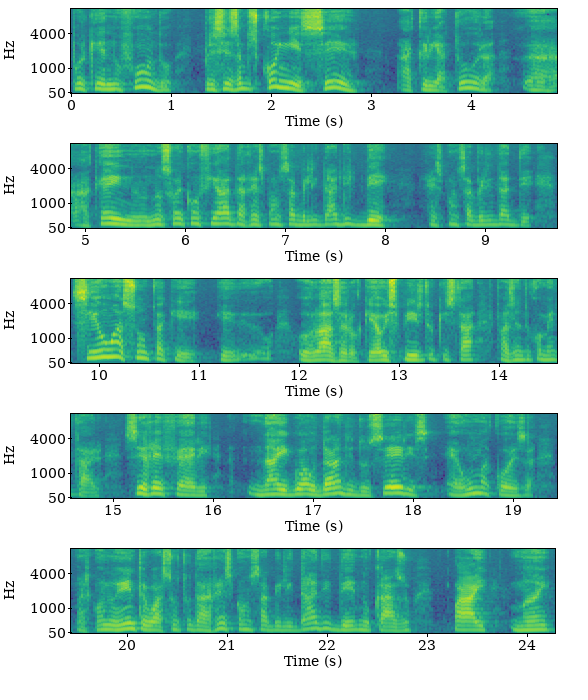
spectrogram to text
porque, no fundo, precisamos conhecer a criatura a, quem nos foi confiada a responsabilidade de. Responsabilidade de. Se um assunto aqui o Lázaro, que é o espírito que está fazendo o comentário, se refere na igualdade dos seres é uma coisa, mas quando entra o assunto da responsabilidade de, no caso, pai, mãe,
